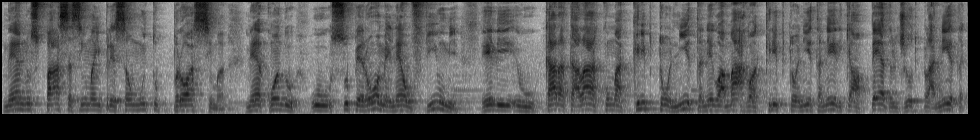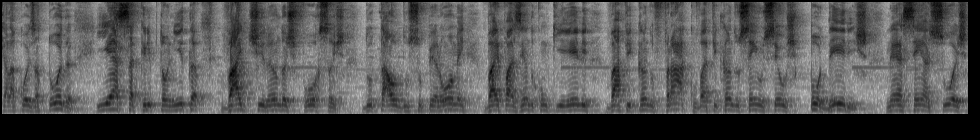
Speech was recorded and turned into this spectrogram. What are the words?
né, nos passa assim uma impressão muito próxima, né? Quando o Super-Homem, né, o filme, ele o cara tá lá com uma kriptonita, nego amarra uma kriptonita nele, que é uma pedra de outro planeta, aquela coisa toda, e essa kriptonita vai tirando as forças do tal do Super-Homem, vai fazendo com que ele vá ficando fraco, vai ficando sem os seus poderes, né, sem as suas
